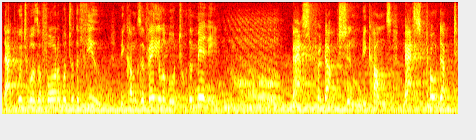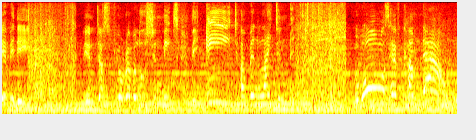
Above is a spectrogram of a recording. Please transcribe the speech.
That which was affordable to the few becomes available to the many. Mass production becomes mass productivity. The Industrial Revolution meets the age of enlightenment. The walls have come down.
